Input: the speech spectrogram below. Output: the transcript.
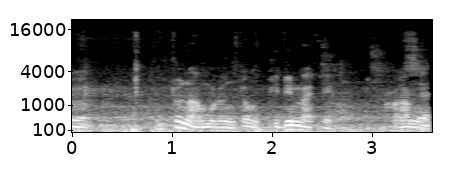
그 후추나물은 좀 비린 맛이 강합니다.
